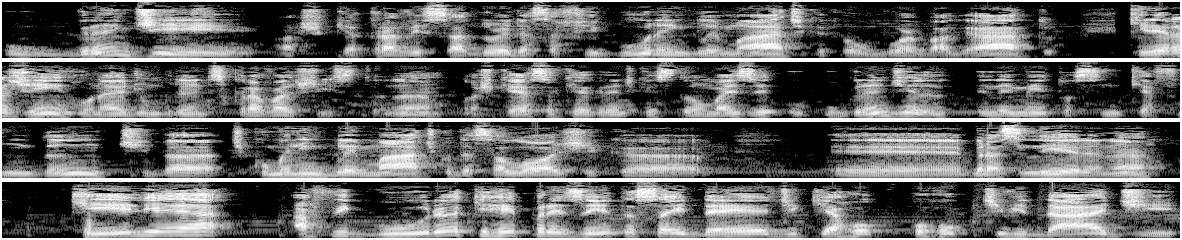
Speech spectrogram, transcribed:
o grande, acho que atravessador dessa figura emblemática, que é o Borba Gato, que ele era genro, né, de um grande escravagista, né? Acho que essa que é a grande questão. Mas o, o grande elemento, assim, que é fundante da, de como ele é emblemático dessa lógica é, brasileira, né? Que ele é a figura que representa essa ideia de que a corruptividade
